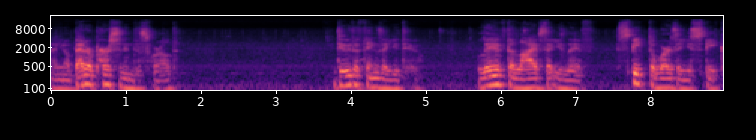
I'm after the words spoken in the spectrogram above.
uh, you know better person in this world do the things that you do. Live the lives that you live. Speak the words that you speak.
